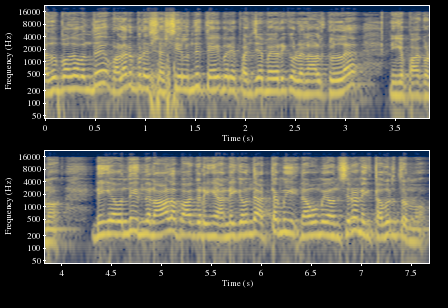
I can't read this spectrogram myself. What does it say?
அதுபோக வந்து வளர்ப்புறை சஷ்டியிலேருந்து தேய்பிறை பஞ்சமி வரைக்கும் உள்ள நாட்களில் நீங்கள் பார்க்கணும். நீங்கள் வந்து இந்த நாளை பார்க்குறீங்க. அன்றைக்கி வந்து அட்டமி நவமி வந்துச்சுன்னா அன்றைக்கி தவிர்த்துடணும்.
